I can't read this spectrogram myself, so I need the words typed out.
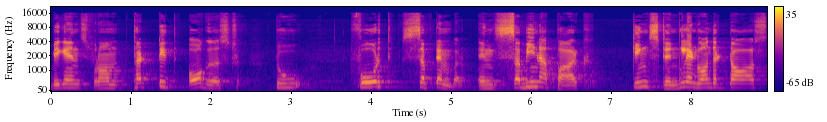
begins from 30th August to 4th September in Sabina Park, Kingston. England won the toss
